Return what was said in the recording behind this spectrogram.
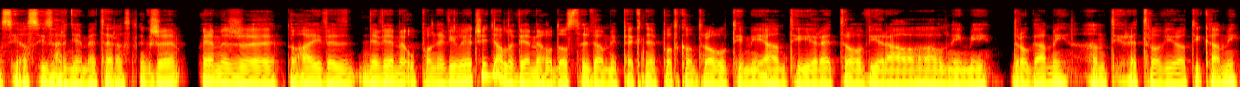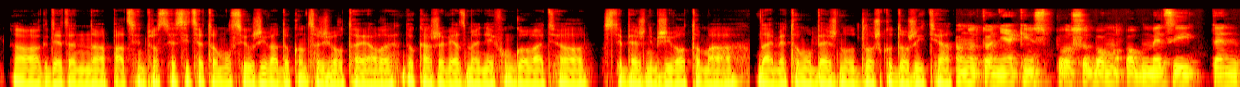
si asi zhrnieme teraz. Takže vieme, že to HIV nevieme úplne vyliečiť, ale vieme ho dostať veľmi pekne pod kontrolu tými antiretrovirálnymi drogami, antiretrovirotikami, kde ten pacient proste síce to musí užívať do konca života, ale dokáže viac menej fungovať s bežným životom a dajme tomu bežnú dĺžku dožitia. Ono to nejakým spôsobom obmedzí ten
